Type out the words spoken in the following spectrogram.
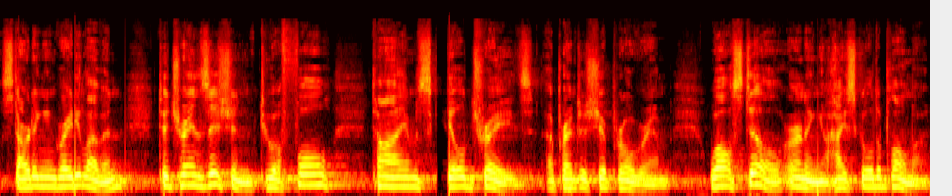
starting in grade 11, to transition to a full time skilled trades apprenticeship program while still earning a high school diploma.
